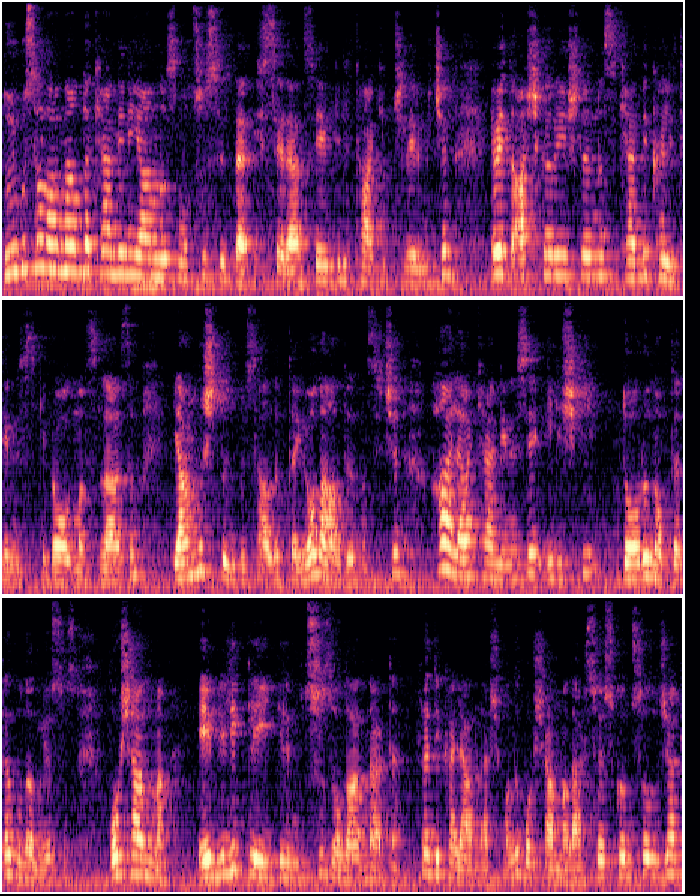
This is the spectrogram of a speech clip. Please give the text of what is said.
Duygusal anlamda kendini yalnız, mutsuz hisseden sevgili takipçilerim için evet aşk arayışlarınız kendi kaliteniz gibi olması lazım. Yanlış duygusallıkta yol aldığınız için hala kendinizi ilişki doğru noktada bulamıyorsunuz. Boşanma, evlilikle ilgili mutsuz olanlarda radikal anlaşmalı boşanmalar söz konusu olacak.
